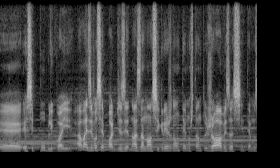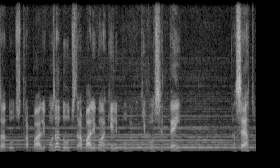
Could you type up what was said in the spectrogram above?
é, esse público aí. Ah, mas e você pode dizer, nós na nossa igreja não temos tantos jovens assim, temos adultos. Trabalhe com os adultos, trabalhe com aquele público que você tem, tá certo?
